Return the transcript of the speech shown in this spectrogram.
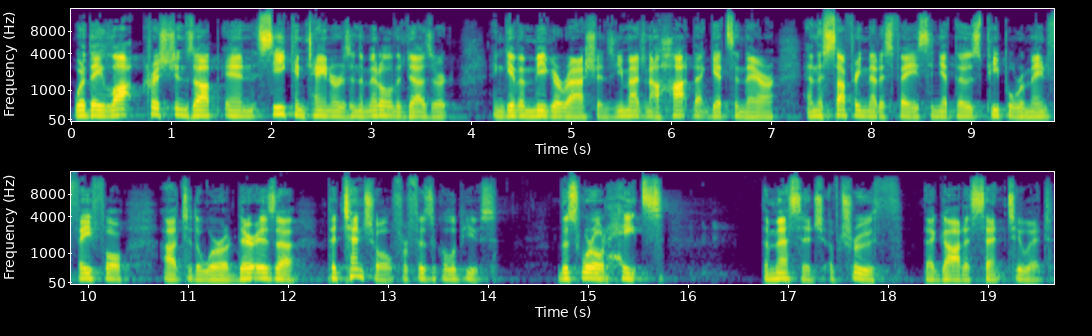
where they lock Christians up in sea containers in the middle of the desert and give them meager rations. You imagine how hot that gets in there and the suffering that is faced, and yet those people remain faithful uh, to the word. There is a potential for physical abuse. This world hates the message of truth that God has sent to it.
